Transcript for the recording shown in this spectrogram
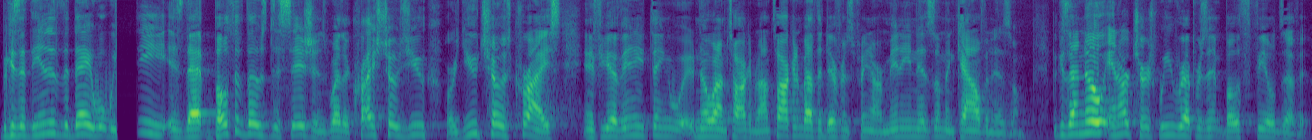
Because at the end of the day, what we see is that both of those decisions, whether Christ chose you or you chose Christ, and if you have anything, know what I'm talking about. I'm talking about the difference between Arminianism and Calvinism. Because I know in our church we represent both fields of it.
